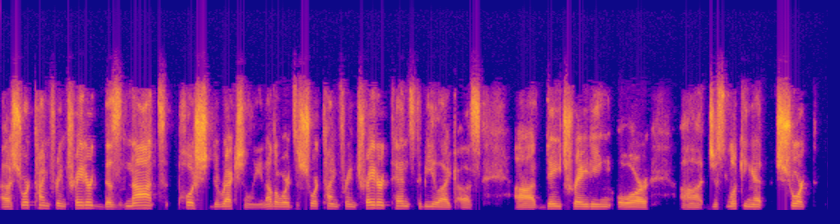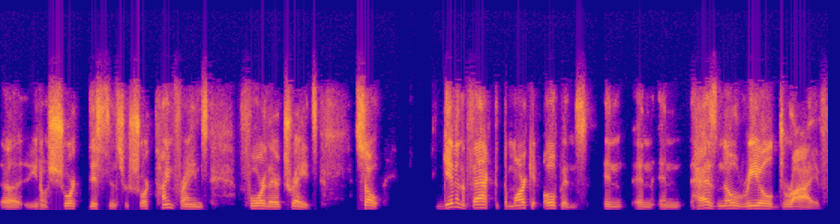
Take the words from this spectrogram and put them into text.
a short time frame trader does not push directionally. In other words, a short time frame trader tends to be like us, uh, day trading or uh, just looking at short, uh, you know, short distance or short time frames for their trades. So given the fact that the market opens and, and, and has no real drive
